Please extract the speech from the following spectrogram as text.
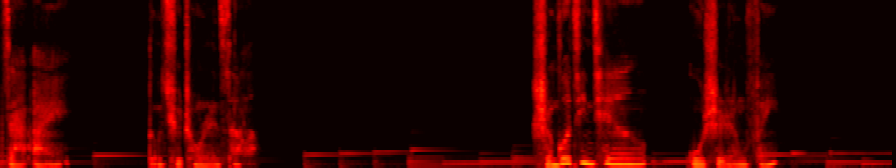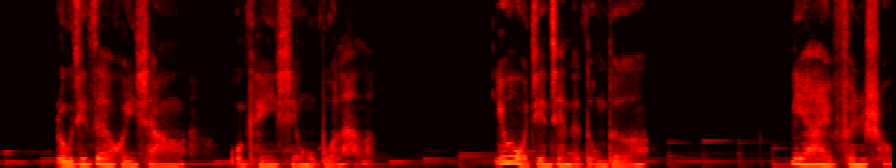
再爱，都曲终人散了。时过境迁，物是人非。如今再回想，我可以心无波澜了，因为我渐渐的懂得，恋爱、分手、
